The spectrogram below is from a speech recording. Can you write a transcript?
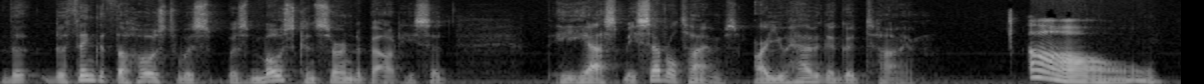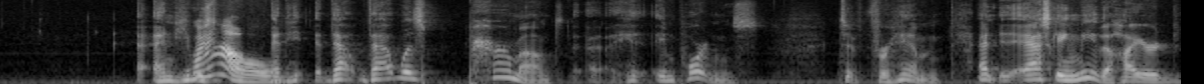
the the thing that the host was was most concerned about, he said, he asked me several times, "Are you having a good time?" Oh, and he Wow. was and he, that that was paramount uh, importance to, for him and asking me the hired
